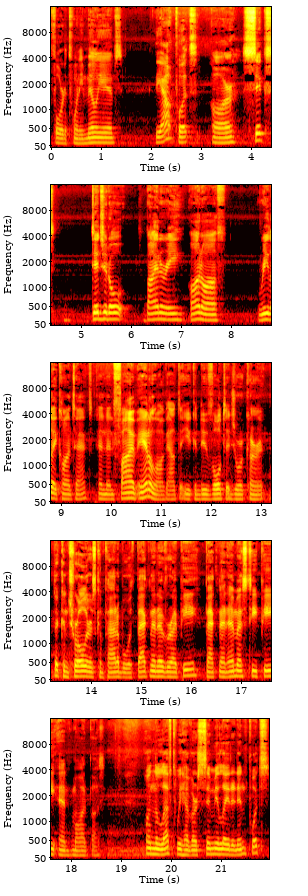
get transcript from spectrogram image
4 to 20 milliamps. The outputs are six digital binary on off relay contact, and then five analog out that you can do voltage or current. The controller is compatible with BACnet over IP, BACnet MSTP, and Modbus. On the left we have our simulated inputs.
